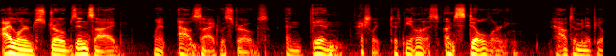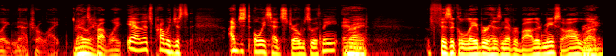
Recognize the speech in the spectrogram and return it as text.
I learned strobes inside, went outside with strobes, and then actually, to be honest, I'm still learning how to manipulate natural light. That's Really? probably yeah, that's probably just I've just always had strobes with me and Right. physical labor has never bothered me, so I'll Right.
